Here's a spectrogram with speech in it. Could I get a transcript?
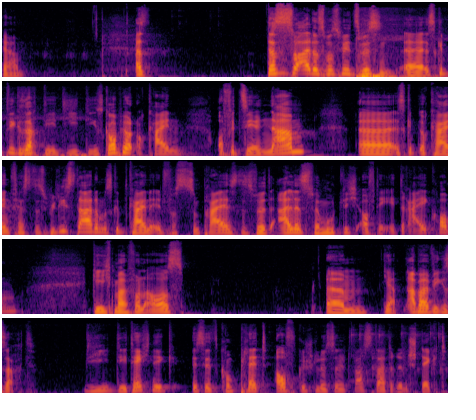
Ja. Also, Das ist so alles, was wir jetzt wissen. Äh, es gibt, wie gesagt, die, die, die Scorpio hat noch keinen offiziellen Namen. Äh, es gibt noch kein festes Release-Datum. Es gibt keine Infos zum Preis. Das wird alles vermutlich auf der E3 kommen. Gehe ich mal von aus. Ähm, ja, aber wie gesagt, die, die Technik ist jetzt komplett aufgeschlüsselt, was da drin steckt.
